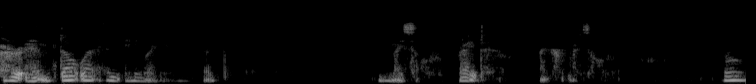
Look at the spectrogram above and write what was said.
hurt him. Don't let him anywhere near me. That's myself, right? I might hurt myself. No.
